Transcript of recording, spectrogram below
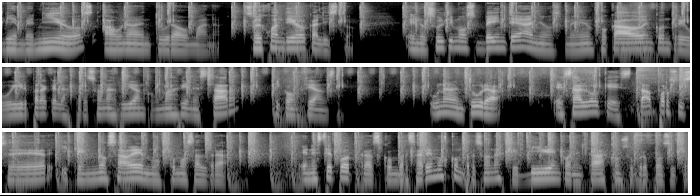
Bienvenidos a una aventura humana. Soy Juan Diego Calisto. En los últimos 20 años me he enfocado en contribuir para que las personas vivan con más bienestar y confianza. Una aventura es algo que está por suceder y que no sabemos cómo saldrá. En este podcast conversaremos con personas que viven conectadas con su propósito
